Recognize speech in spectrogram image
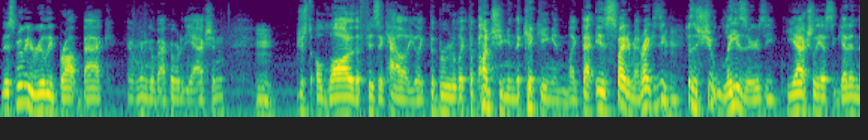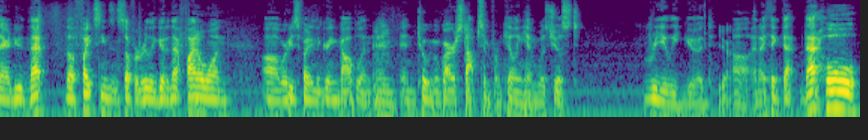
this movie really brought back, and we're gonna go back over to the action. Mm. Just a lot of the physicality, like the brutal, like the punching and the kicking, and like that is Spider Man, right? Because he Mhm. doesn't shoot lasers. He he actually has to get in there and do that. The fight scenes and stuff are really good. And that final one, uh, where he's fighting the Green Goblin and and Tobey Maguire stops him from killing him, was just really good. Yeah. Uh, and I think that that whole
